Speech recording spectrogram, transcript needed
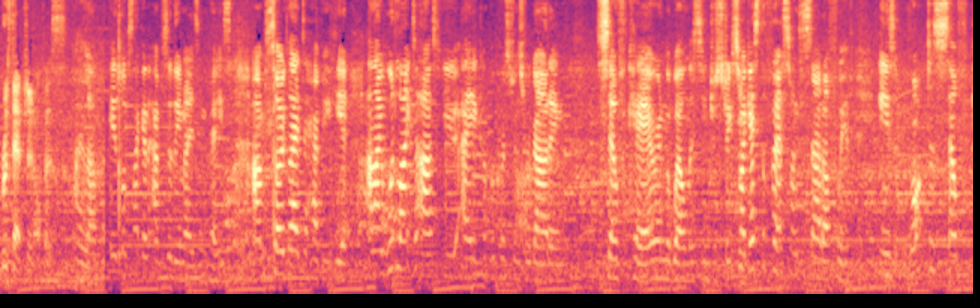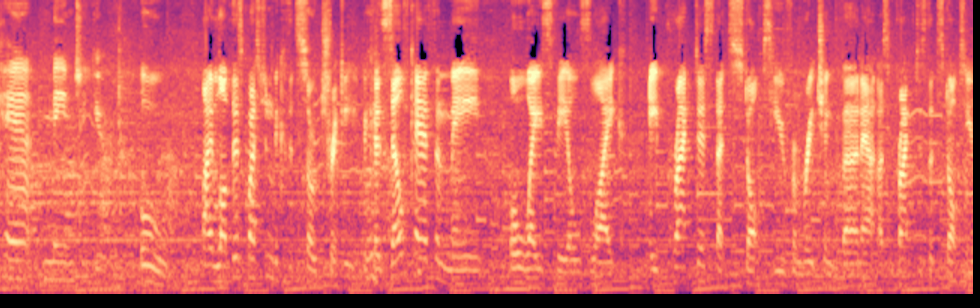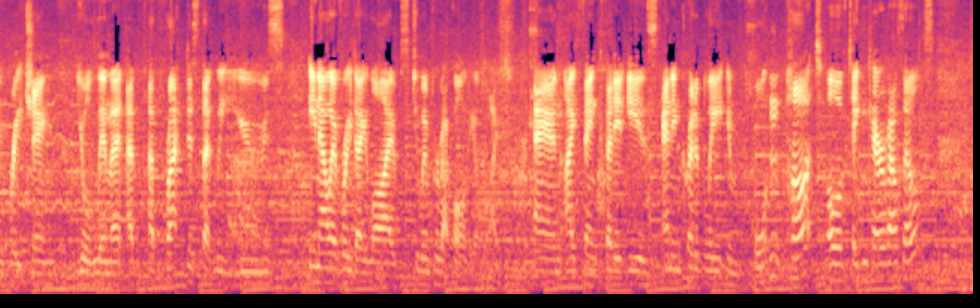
reception office? I love it. It looks like an absolutely amazing piece. I'm so glad to have you here. And I would like to ask you a couple of questions regarding self-care and the wellness industry. So I guess the first one to start off with is what does self-care mean to you? Ooh, I love this question because it's so tricky. Because mm. self care for me always feels like a practice that stops you from reaching burnout, a practice that stops you reaching your limit, a, a practice that we use in our everyday lives to improve our quality of life. And I think that it is an incredibly important part of taking care of ourselves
